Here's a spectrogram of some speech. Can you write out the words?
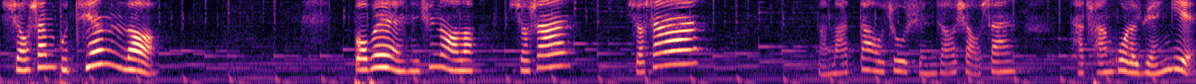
小山不见了。宝贝，你去哪了？小山，小山。妈妈到处寻找小山，她穿过了原野，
